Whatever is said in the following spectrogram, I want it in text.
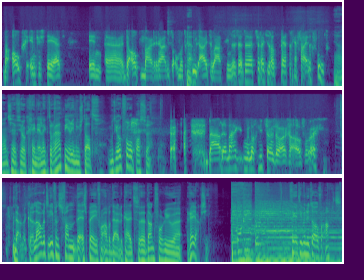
Maar ook geïnvesteerd in uh, de openbare ruimte om het ja. goed uit te laten zien. Dus dat, zodat je dat prettig en veilig voelt. Ja, anders heeft u ook geen electoraat meer in uw stad. Moet u ook voor oppassen. nou, daar maak ik me nog niet zo zorgen over. Hoor. Duidelijk. Laurens Evans van de SP, voor alle duidelijkheid. dank voor uw reactie. 14 minuten over 8.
